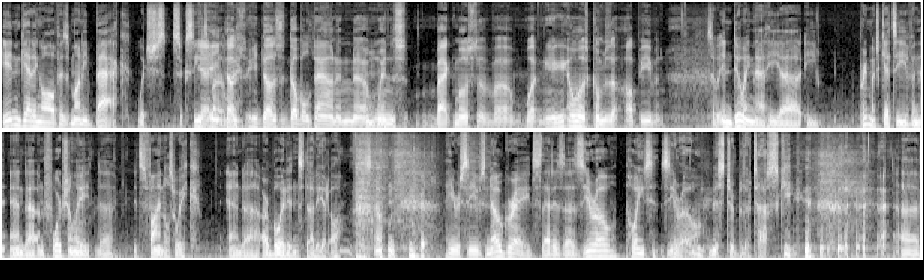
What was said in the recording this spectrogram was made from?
in getting all of his money back, which succeeds, Yeah, by he the does. way. He does double down and uh, Mm-hmm. wins back most of uh, what he almost comes up even. So in doing that, he uh, he pretty much gets even, and uh, unfortunately, uh, it's finals week, and uh, our boy didn't study at all. So he receives no grades. That is a 0.0, Mr. Blutarsky. uh,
